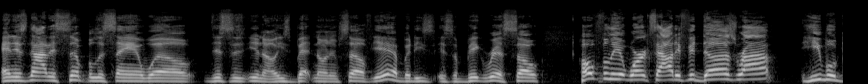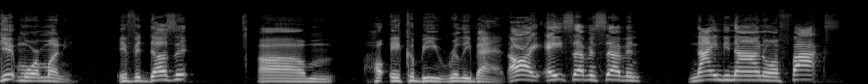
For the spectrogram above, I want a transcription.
and it's not as simple as saying, "Well, this is you know he's betting on himself." Yeah, but he's it's a big risk. So hopefully it works out. If it does, Rob, he will get more money. If it doesn't, um, it could be really bad. All right, 877 99 on Fox,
